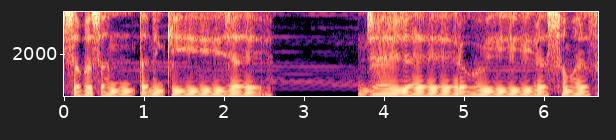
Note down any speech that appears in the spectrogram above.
सब संतन की जय. जय जय रघुवीर समर्थ।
